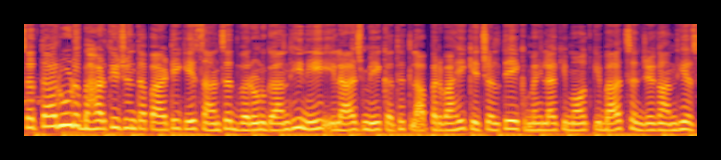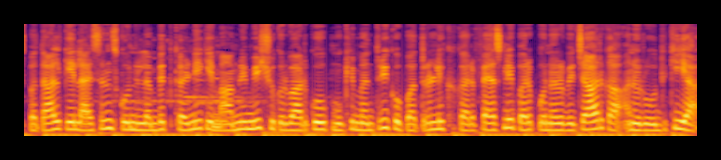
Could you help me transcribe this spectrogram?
सत्तारूढ़ भारतीय जनता पार्टी के सांसद वरुण गांधी ने इलाज में कथित लापरवाही के चलते एक महिला की मौत के बाद संजय गांधी अस्पताल के लाइसेंस को निलंबित करने के मामले में शुक्रवार को उप मुख्यमंत्री को पत्र लिखकर फैसले पर पुनर्विचार का अनुरोध किया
